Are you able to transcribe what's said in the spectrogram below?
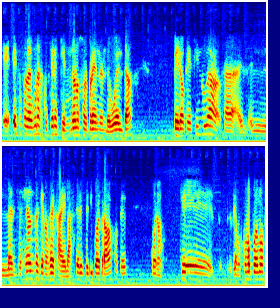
esas son algunas cuestiones que no nos sorprenden de vuelta, pero que sin duda, o sea, la enseñanza que nos deja el hacer este tipo de trabajos es, bueno, que, digamos, cómo podemos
